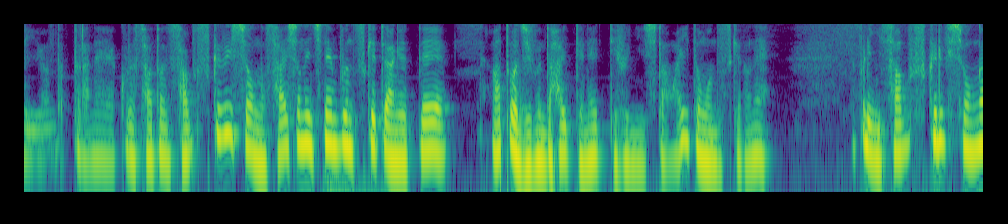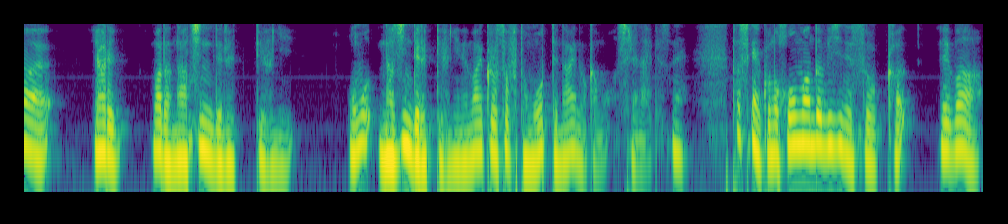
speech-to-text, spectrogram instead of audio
ていうんだったらね、これサブスクリプションの最初の1年分つけてあげて、あとは自分で入ってねっていうふうにした方がいいと思うんですけどね。やっぱりサブスクリプションが、やはりまだ馴染んでるっていうふうに、馴染んでるっていうふうにね、マイクロソフト思ってないのかもしれないですね。確かにこのホームビジネスを買えば、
